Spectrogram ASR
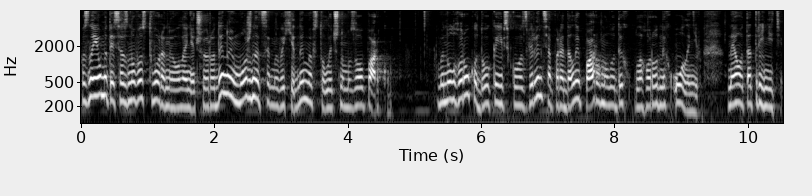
Познайомитися з новоствореною Оленячою родиною можна цими вихідними в столичному зоопарку. Минулого року до київського звіринця передали пару молодих благородних оленів Нео та Трініті.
